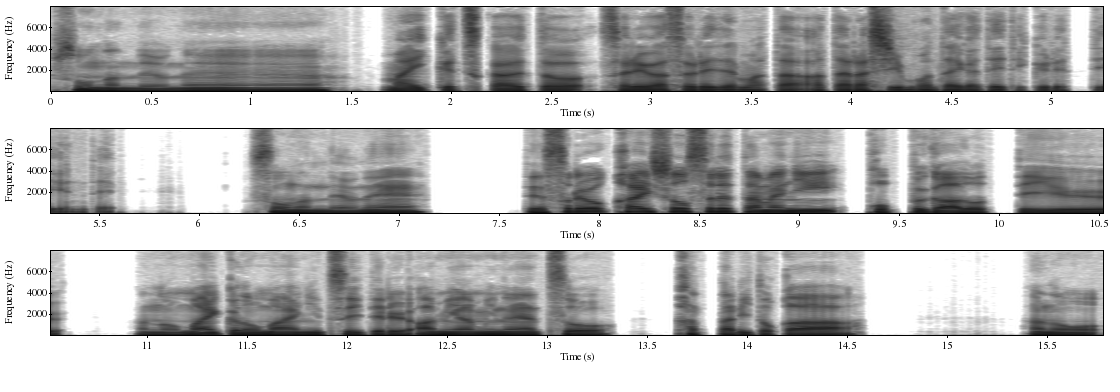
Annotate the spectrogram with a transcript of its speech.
そうなんだよね。マイク使うと、それはそれでまた新しい問題が出てくるっていうんで。そうなんだよね。で、それを解消するために、ポップガードっていう、あの、マイクの前についてる網網のやつを買ったりとか、あの、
